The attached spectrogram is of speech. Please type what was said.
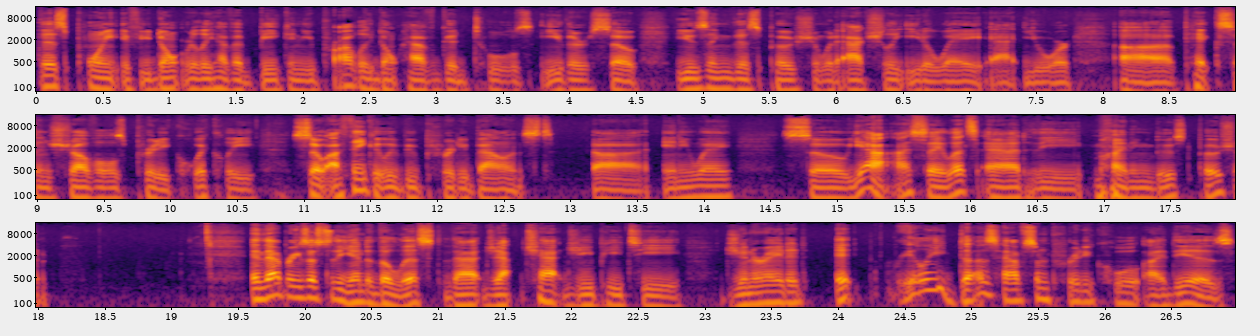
this point, if you don't really have a beacon, you probably don't have good tools either. So, using this potion would actually eat away at your uh, picks and shovels pretty quickly. So, I think it would be pretty balanced uh, anyway. So, yeah, I say let's add the mining boost potion. And that brings us to the end of the list that Chat GPT generated really does have some pretty cool ideas.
